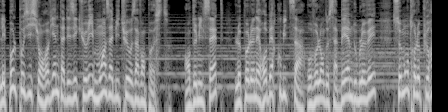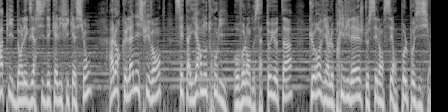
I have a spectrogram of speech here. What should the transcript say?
les pôles positions reviennent à des écuries moins habituées aux avant-postes. En 2007, le Polonais Robert Kubica, au volant de sa BMW, se montre le plus rapide dans l'exercice des qualifications, alors que l'année suivante, c'est à Jarno Trulli, au volant de sa Toyota, que revient le privilège de s'élancer en pole position.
